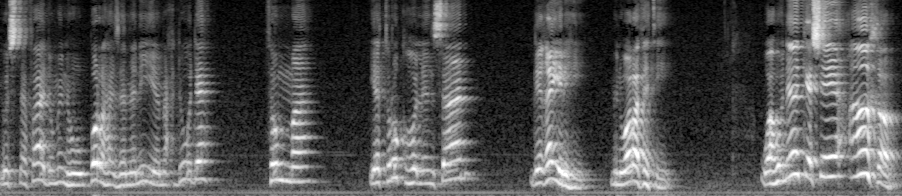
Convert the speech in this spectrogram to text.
يستفاد منه برهه زمنية محدودة ثم يتركه الإنسان لغيره من ورثته. وهناك شيء آخر.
